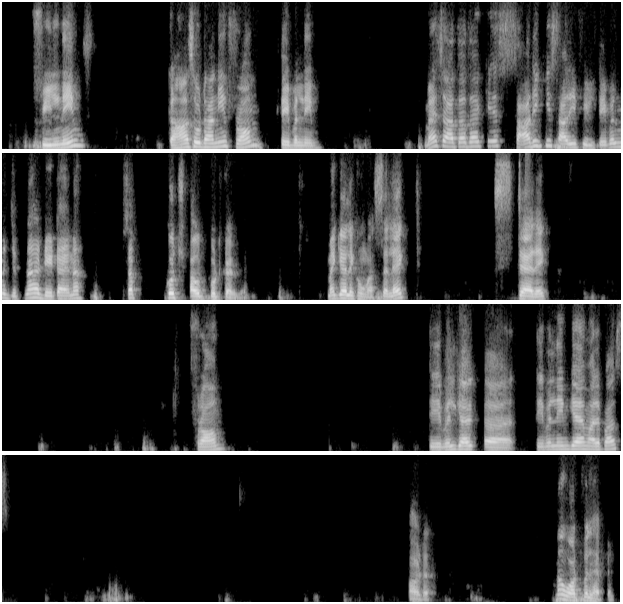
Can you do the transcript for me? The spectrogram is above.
फ़ील्ड नेम कहाँ से उठानी है? फ्रॉम टेबल नेम मैं चाहता था कि सारी की सारी फ़ील्ड टेबल में जितना डेटा है ना, सब कुछ आउटपुट कर दे। मैं क्या लिखूँगा? सेलेक्ट स्टेरिक फ्रॉम टेबल क्या टेबल नेम क्या है हमारे पास? Order now what will happen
